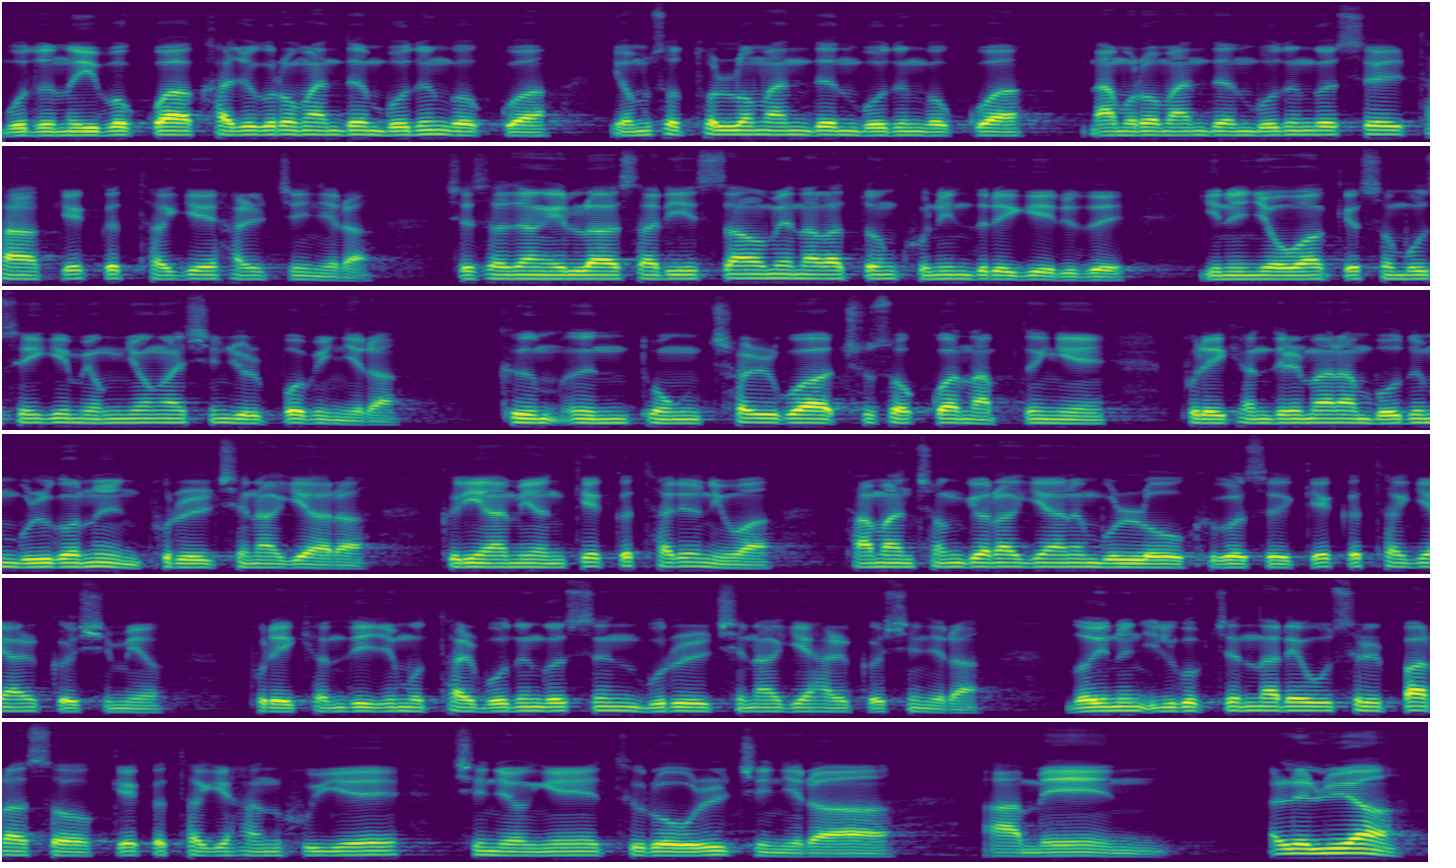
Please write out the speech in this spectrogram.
모든 의복과 가죽으로 만든 모든 것과 염소털로 만든 모든 것과 나무로 만든 모든 것을 다 깨끗하게 할지니라. 제사장 엘라살이 싸움에 나갔던 군인들에게 이르되 이는 여호와께서 모세에게 명령하신 율법이니라. 금, 은, 동, 철과 주석과 납 등의 불에 견딜 만한 모든 물건은 불을 지나게 하라. 그리하면 깨끗하려니와 다만 정결하게 하는 물로 그것을 깨끗하게 할 것이며 불에 견디지 못할 모든 것은 물을 지나게 할 것이니라 너희는 일곱째 날에 옷을 빨아서 깨끗하게 한 후에 진영에 들어올지니라 아멘 할렐루야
